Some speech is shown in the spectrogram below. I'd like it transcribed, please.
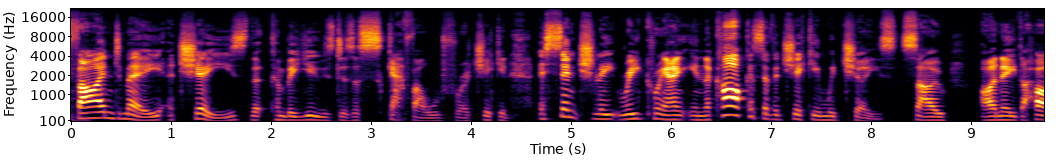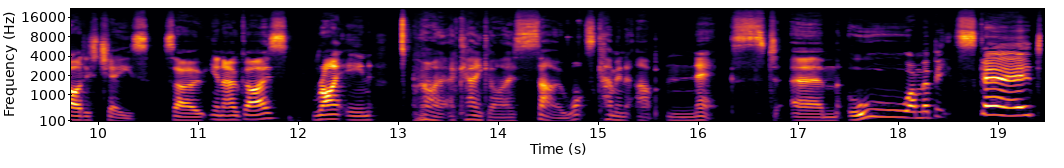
Find me a cheese that can be used as a scaffold for a chicken, essentially recreating the carcass of a chicken with cheese. So I need the hardest cheese. So, you know, guys, write in. Right, okay, guys. So, what's coming up next? Um, ooh, I'm a bit scared.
